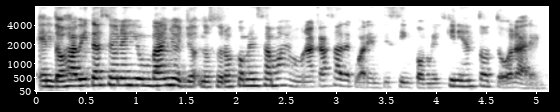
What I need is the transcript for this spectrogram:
en dos habitaciones y un baño, yo, nosotros comenzamos en una casa de 45 mil 500 dólares.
